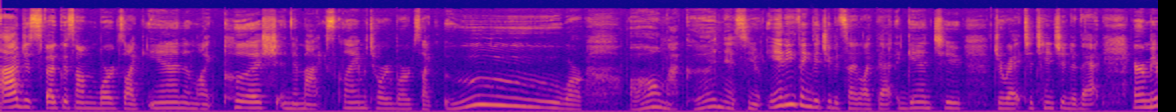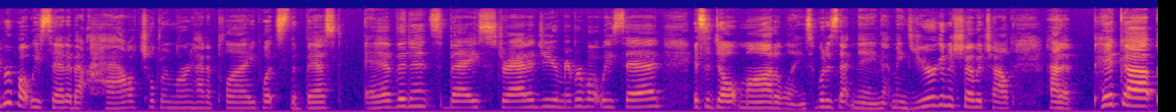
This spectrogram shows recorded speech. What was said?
I just focus on words like in and like push and then my exclamatory words like ooh or oh my goodness, you know, anything that you would say like that, again, to direct attention to that. And remember what we said about how children learn how to play, what's the best evidence based strategy. Remember what we said? It's adult modeling. So, what does that mean? That means you're going to show a child how to pick up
